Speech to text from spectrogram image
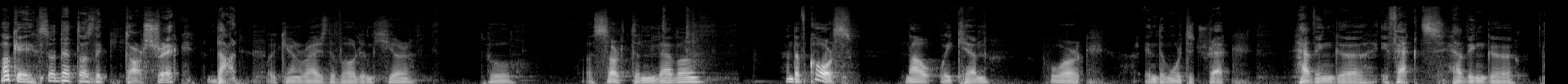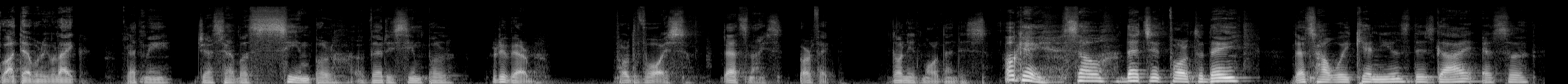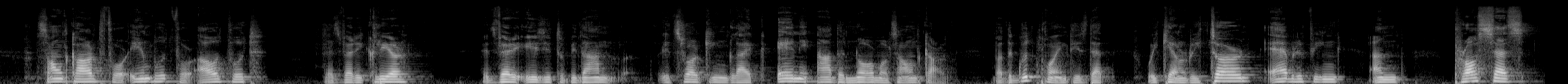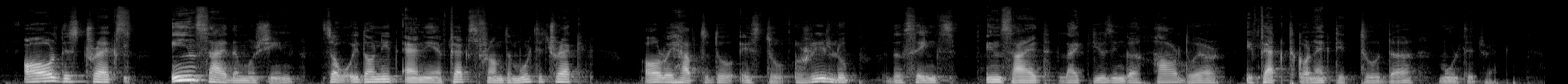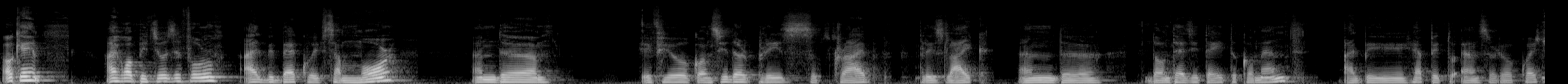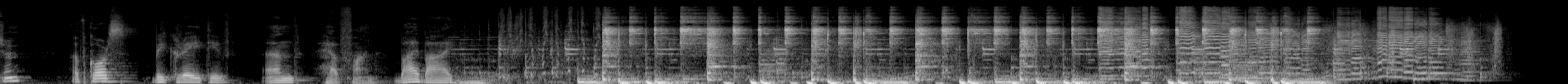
Okay, so that was the guitar track done. We can raise the volume here to a certain level. And of course, now we can work in the multi-track, having uh, effects, having uh, whatever you like. Let me just have a simple, a very simple reverb for the voice. That's nice, perfect. Don't need more than this. Okay, so that's it for today. That's how we can use this guy as a sound card for input, for output. That's very clear. It's very easy to be done. It's working like any other normal sound card. But the good point is that we can return everything and process all these tracks inside the machine. So we don't need any effects from the multi-track. All we have to do is to reloop the things inside like using a hardware effect connected to the multi-track. Okay, I hope it's useful. I'll be back with some more. And uh, if you consider, please subscribe, please like, and uh, don't hesitate to comment. I'll be happy to answer your question. Of course, be creative and have fun. Bye bye.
